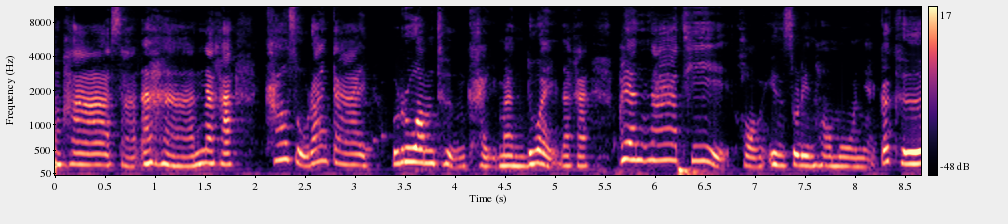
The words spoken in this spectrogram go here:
ำพาสารอาหารนะคะ เข้าสู่ร่างกายรวมถึงไขมันด้วยนะคะ เพราะฉะนั้นหน้าที่ของอินซูลินฮอร์โมนเนี่ยก็คือ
